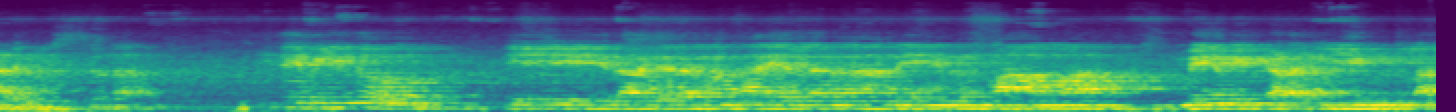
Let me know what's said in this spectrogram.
నడిపిస్తున్నారు. వీళ్ళు ఈ రాజరమన్న ఎల్లన్న నేను మా అమ్మ మేము ఇక్కడ ఈ ఇంట్లో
